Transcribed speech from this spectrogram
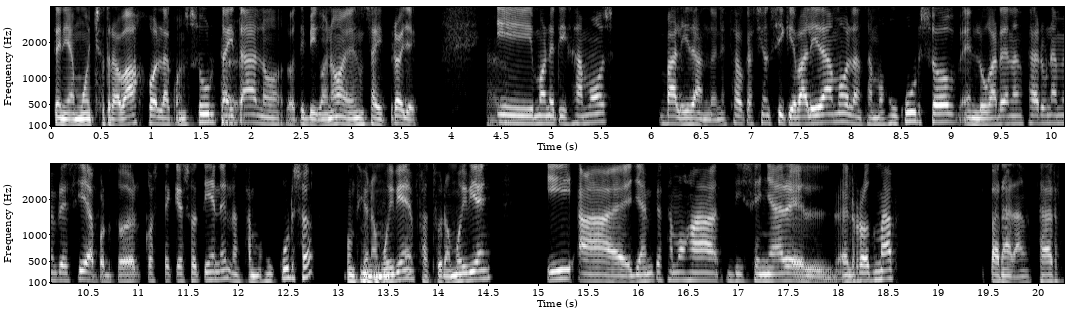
tenía mucho trabajo, la consulta y tal, lo típico, ¿no? Es un side project. Y monetizamos validando. En esta ocasión sí que validamos, lanzamos un curso, en lugar de lanzar una membresía por todo el coste que eso tiene, lanzamos un curso, funcionó muy bien, facturó muy bien y ah, ya empezamos a diseñar el, roadmap para lanzar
